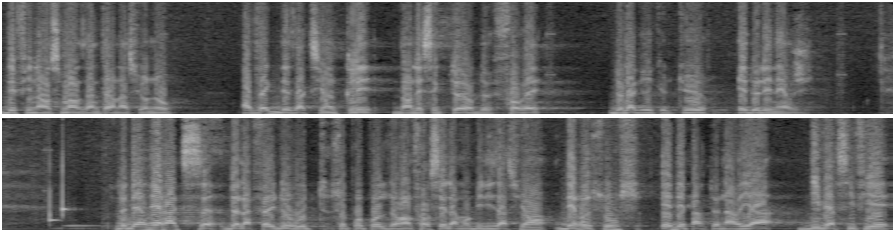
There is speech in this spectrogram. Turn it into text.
des financements internationaux avec des actions clés dans les secteurs de forêt, de l'agriculture et de l'énergie. Le dernier axe de la feuille de route se propose de renforcer la mobilisation des ressources et des partenariats diversifiés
